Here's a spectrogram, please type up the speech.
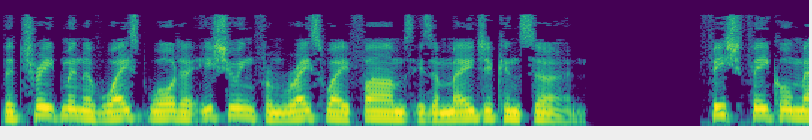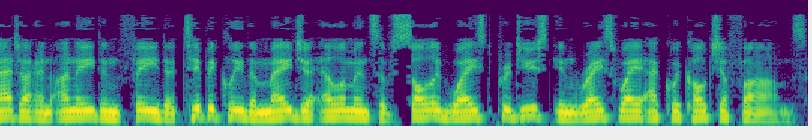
The treatment of wastewater issuing from raceway farms is a major concern. Fish fecal matter and uneaten feed are typically the major elements of solid waste produced in raceway aquaculture farms.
